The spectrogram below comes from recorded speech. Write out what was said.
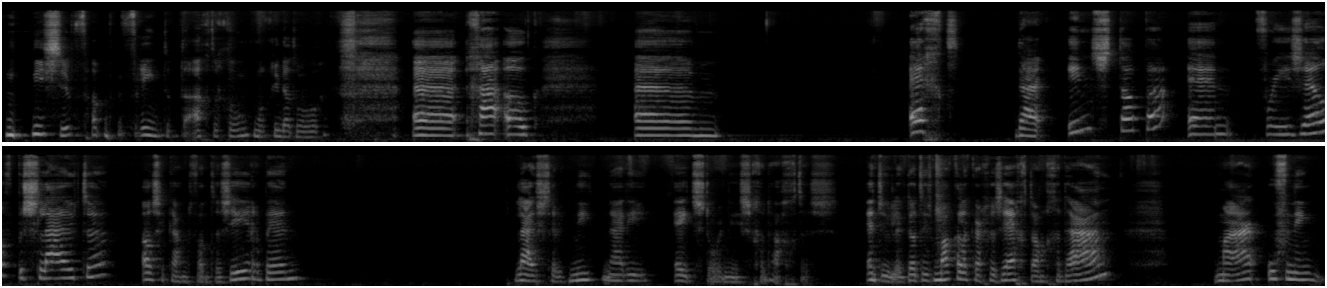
niezen van mijn vriend op de achtergrond, mocht je dat horen. Uh, ga ook um, echt daarin stappen en voor jezelf besluiten, als ik aan het fantaseren ben, luister ik niet naar die eetstoornisgedachtes. En tuurlijk, dat is makkelijker gezegd dan gedaan, maar oefening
